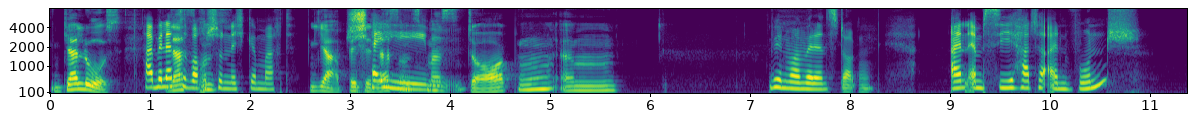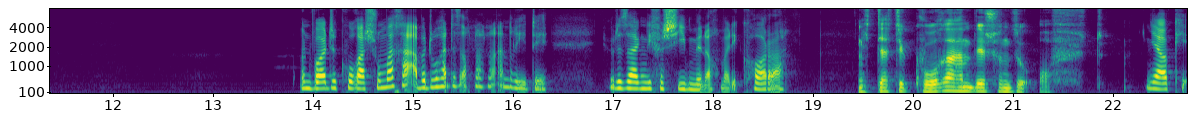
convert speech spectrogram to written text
Ja, los. Haben wir letzte Lass Woche uns- schon nicht gemacht. Ja, bitte lass uns Shame. mal stalken. Ähm, Wen wollen wir denn stalken? Ein MC hatte einen Wunsch und wollte Cora Schumacher, aber du hattest auch noch eine andere Idee. Ich würde sagen, die verschieben wir noch mal, die Cora. ich dachte, Cora haben wir schon so oft. Ja, okay.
